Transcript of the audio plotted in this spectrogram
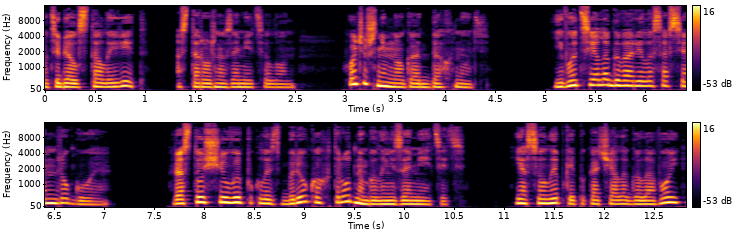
«У тебя усталый вид», — осторожно заметил он. «Хочешь немного отдохнуть?» Его тело говорило совсем другое. Растущую выпуклость в брюках трудно было не заметить. Я с улыбкой покачала головой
